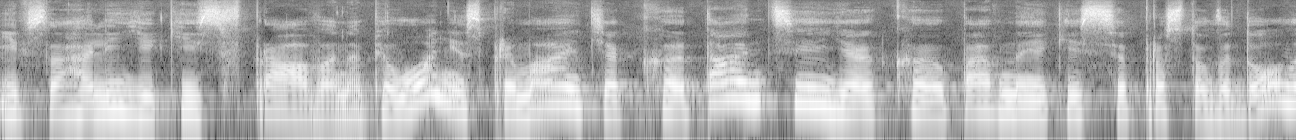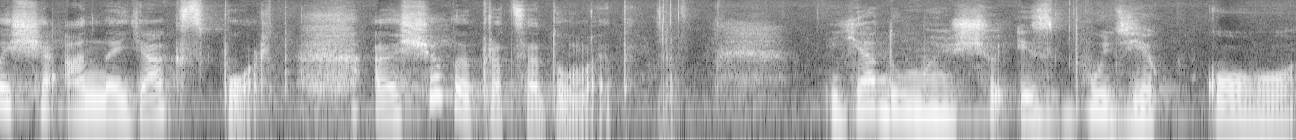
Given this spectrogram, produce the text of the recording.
і взагалі якісь вправи на пілоні сприймають як танці, як певне якесь просто видовище, а не як спорт. Що ви про це думаєте? Я думаю, що із будь-якого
